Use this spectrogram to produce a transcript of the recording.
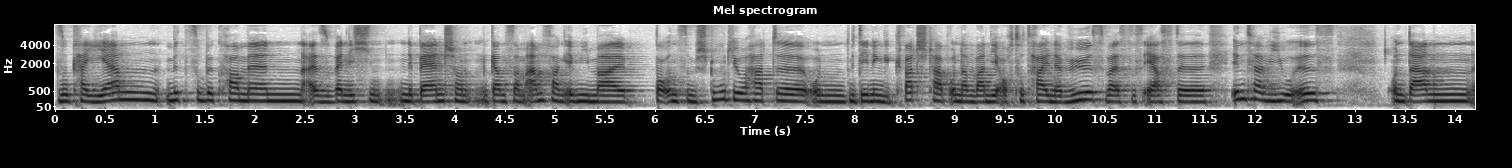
so Karrieren mitzubekommen. Also wenn ich eine Band schon ganz am Anfang irgendwie mal bei uns im Studio hatte und mit denen gequatscht habe und dann waren die auch total nervös, weil es das erste Interview ist. Und dann,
